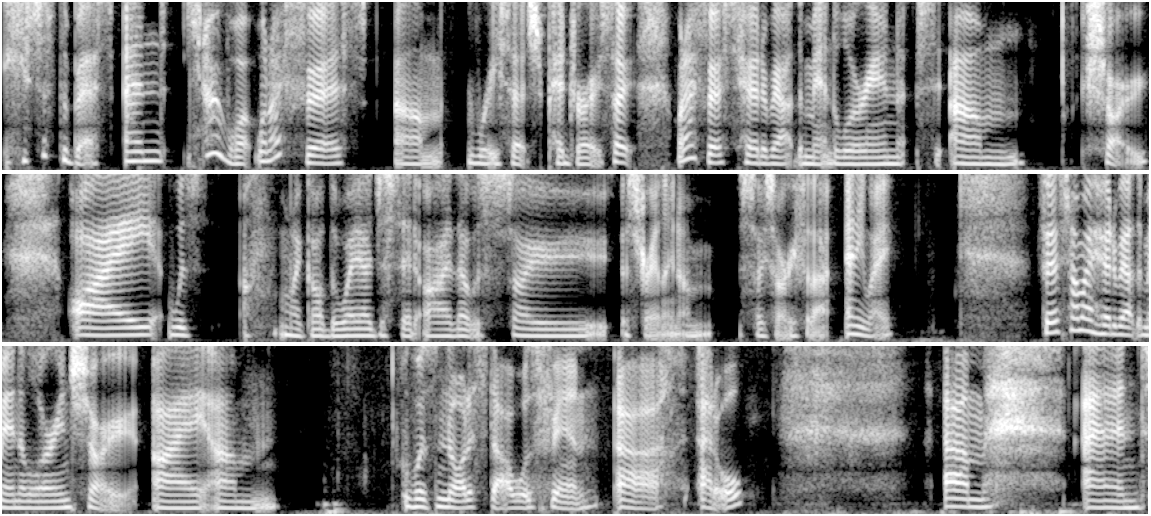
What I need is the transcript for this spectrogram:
he's just the best. And you know what? When I first um, researched Pedro, so when I first heard about the Mandalorian um, show, I was oh my god, the way I just said I that was so Australian. I'm so sorry for that. Anyway, first time I heard about the Mandalorian show, I um, was not a Star Wars fan uh, at all. Um, and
